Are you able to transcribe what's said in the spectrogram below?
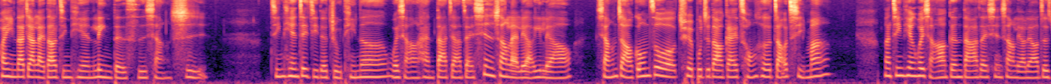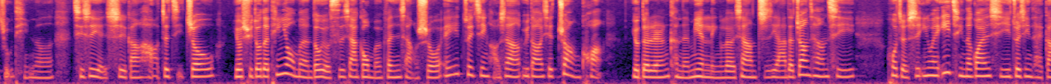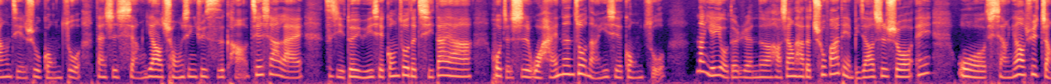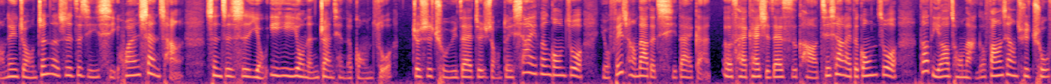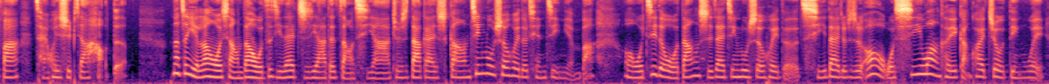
欢迎大家来到今天令的思想室。今天这集的主题呢，我想要和大家在线上来聊一聊：想找工作却不知道该从何找起吗？那今天会想要跟大家在线上聊聊这主题呢，其实也是刚好这几周有许多的听友们都有私下跟我们分享说，诶，最近好像遇到一些状况，有的人可能面临了像职涯的撞墙期。或者是因为疫情的关系，最近才刚结束工作，但是想要重新去思考接下来自己对于一些工作的期待啊，或者是我还能做哪一些工作？那也有的人呢，好像他的出发点比较是说，诶，我想要去找那种真的是自己喜欢、擅长，甚至是有意义又能赚钱的工作。就是处于在这种对下一份工作有非常大的期待感，而才开始在思考接下来的工作到底要从哪个方向去出发才会是比较好的。那这也让我想到我自己在职涯的早期啊，就是大概是刚进入社会的前几年吧。哦，我记得我当时在进入社会的期待就是，哦，我希望可以赶快就定位。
